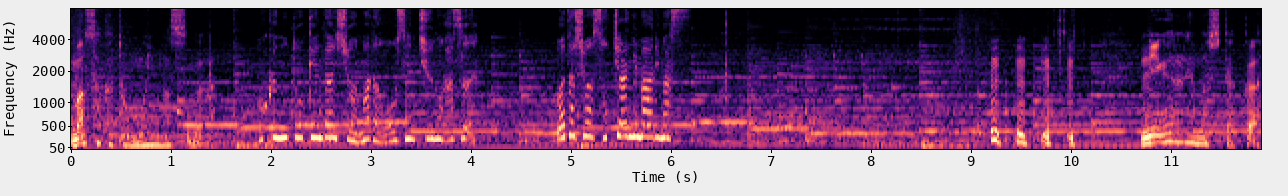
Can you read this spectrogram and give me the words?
まさかと思いますが他の刀剣男子はまだ応戦中のはず。私はそちらに回ります。逃げられましたか。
